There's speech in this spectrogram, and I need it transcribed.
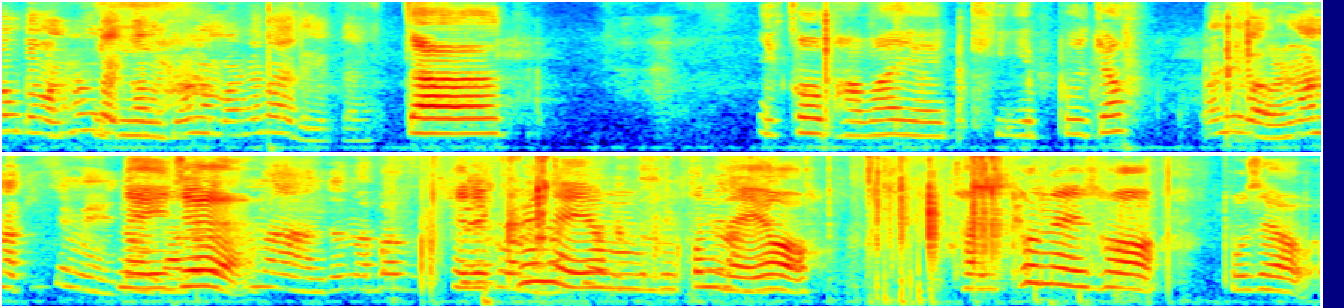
서울 아동병원 한가 있다면 그걸 한번 해봐야 되겠다. 짠. 이거 봐봐요. 이렇게 예쁘죠? 언니가 얼마나 기침이 좀 네, 이제 나 앉았나 봐. 이제 퀸에 한번 볼 건데요. 자 이 편에서 보세요.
